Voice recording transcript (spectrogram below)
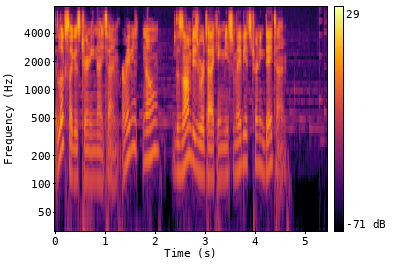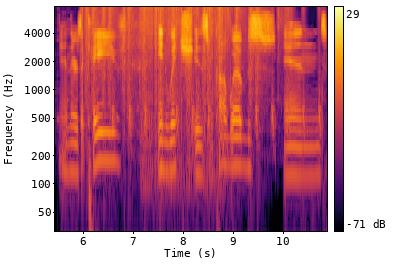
It looks like it's turning nighttime. Or maybe, no, the zombies were attacking me, so maybe it's turning daytime. And there's a cave in which is some cobwebs and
